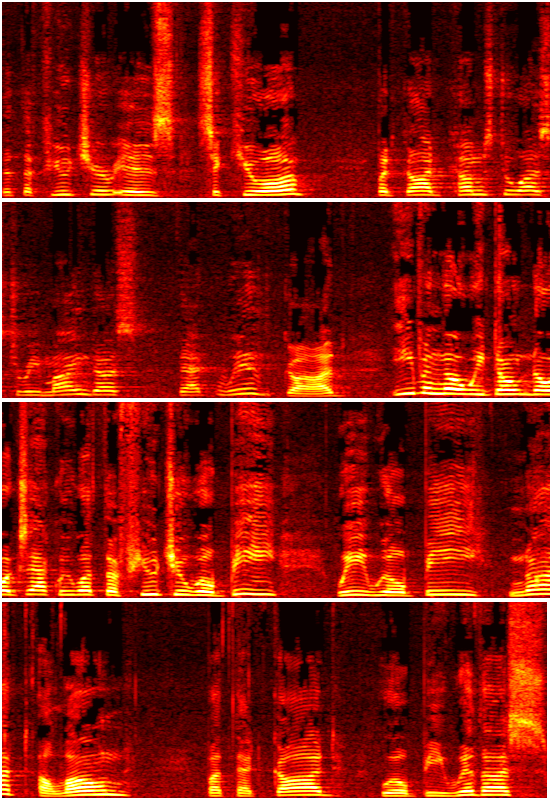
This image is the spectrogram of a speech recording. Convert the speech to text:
that the future is secure. But God comes to us to remind us that with God, even though we don't know exactly what the future will be, we will be not alone, but that God will be with us.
